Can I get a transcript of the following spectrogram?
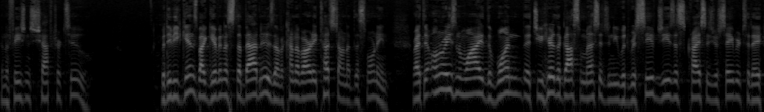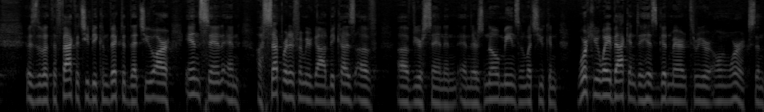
in Ephesians chapter 2. But he begins by giving us the bad news. I've kind of already touched on it this morning. Right? The only reason why the one that you hear the gospel message and you would receive Jesus Christ as your Savior today is with the fact that you'd be convicted that you are in sin and uh, separated from your God because of, of your sin. And, and there's no means in which you can work your way back into His good merit through your own works. And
